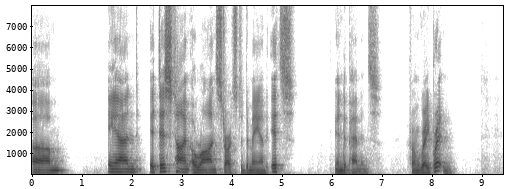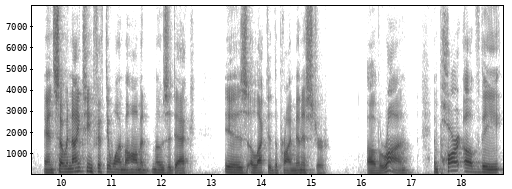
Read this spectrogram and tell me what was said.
Um, and at this time, Iran starts to demand its independence from Great Britain. And so in 1951, Mohammad Mossadegh is elected the prime minister of Iran. And part of the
